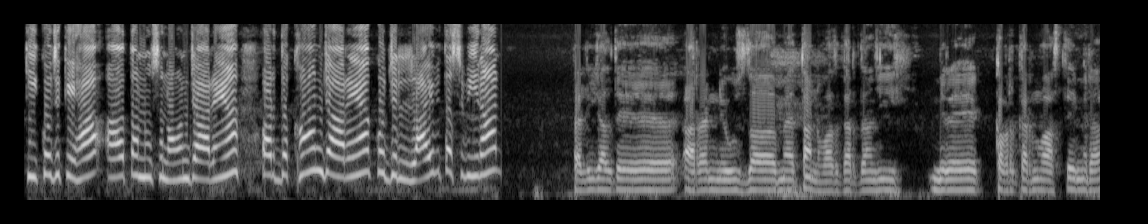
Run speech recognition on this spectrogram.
ਕੀ ਕੁਝ ਕਿਹਾ ਆ ਤੁਹਾਨੂੰ ਸੁਣਾਉਣ ਜਾ ਰਹੇ ਹਾਂ ਔਰ ਦਿਖਾਉਣ ਜਾ ਰਹੇ ਹਾਂ ਕੁਝ ਲਾਈਵ ਤਸਵੀਰਾਂ। ਪਹਿਲੀ ਗੱਲ ਤੇ ਆਰਐਨ ਨਿਊਜ਼ ਦਾ ਮੈਂ ਧੰਨਵਾਦ ਕਰਦਾ ਜੀ, ਮੇਰੇ ਕਵਰ ਕਰਨ ਵਾਸਤੇ ਮੇਰਾ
